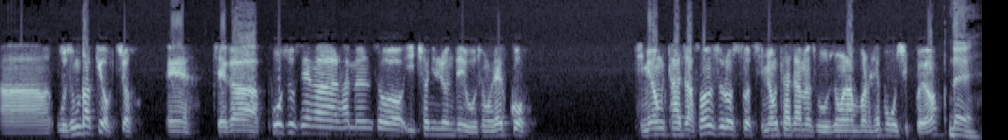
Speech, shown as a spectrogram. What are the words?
아 우승밖에 없죠. 예, 제가 포수 생활하면서 2001년도에 우승을 했고 지명타자 선수로서 지명타자면서 우승을 한번 해보고 싶고요. 네.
